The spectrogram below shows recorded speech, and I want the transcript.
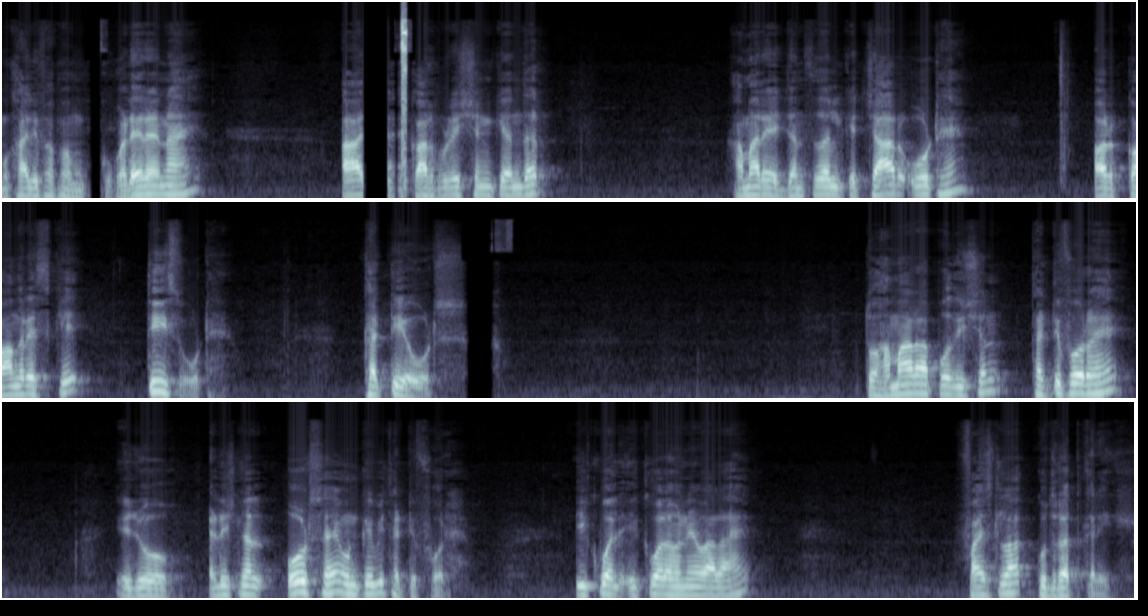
मुखालिफ हमको खड़े रहना है। आज कॉरपोरेशन के अंदर हमारे जनता दल के चार वोट हैं और कांग्रेस के तीस वोट हैं, थर्टी वोट्स। तो हमारा पोजीशन थर्टी फोर है। ये जो एडिशनल वोट्स हैं, उनके भी थर्टी फोर है। इक्वल इक्वल होने वाला है। फैसला कुदरत करेगी।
